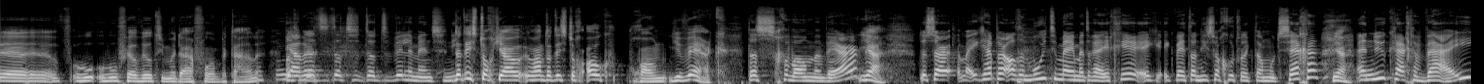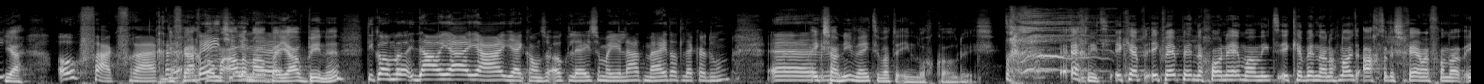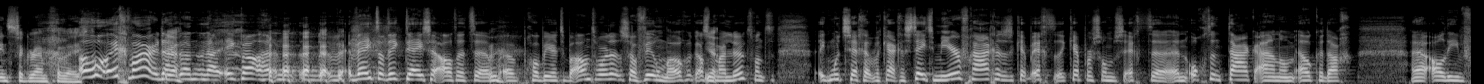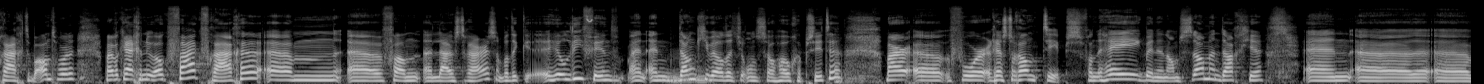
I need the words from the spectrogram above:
hoe, hoeveel wilt u me daarvoor betalen? Want ja, maar dat, dat, dat willen mensen niet. dat is toch jouw, want dat is toch ook gewoon je werk? Dat is gewoon mijn werk. Ja, Dus daar, maar ik heb daar altijd moeite mee met reageren. Ik, ik weet dan niet zo goed wat ik dan moet zeggen. Ja. En nu krijgen wij ja. ook vaak vragen. Die vragen komen allemaal de- bij jou binnen. Die komen, nou ja, ja, jij kan ze ook lezen, maar je laat mij dat lekker doen. Ik zou niet weten wat de inlogcode is. Echt niet. Ik, heb, ik ben er gewoon helemaal niet... Ik ben daar nog nooit achter de schermen van dat Instagram geweest. Oh, echt waar? Nou, Ja. dan, nou, ik wel, eh, weet dat ik deze altijd eh, eh, probeer te beantwoorden. Zoveel mogelijk, als Ja. het maar lukt. Want ik moet zeggen, we krijgen steeds meer vragen. Dus ik heb, echt, ik heb er soms echt een ochtendtaak aan om elke dag... eh, al die vragen te beantwoorden. Maar we krijgen nu ook vaak vragen ehm, eh, van eh, luisteraars. Wat ik heel lief vind. En, en dank je wel dat je ons zo hoog hebt zitten. Maar voor restauranttips. Van hey, ik ben in Amsterdam een dagje. En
